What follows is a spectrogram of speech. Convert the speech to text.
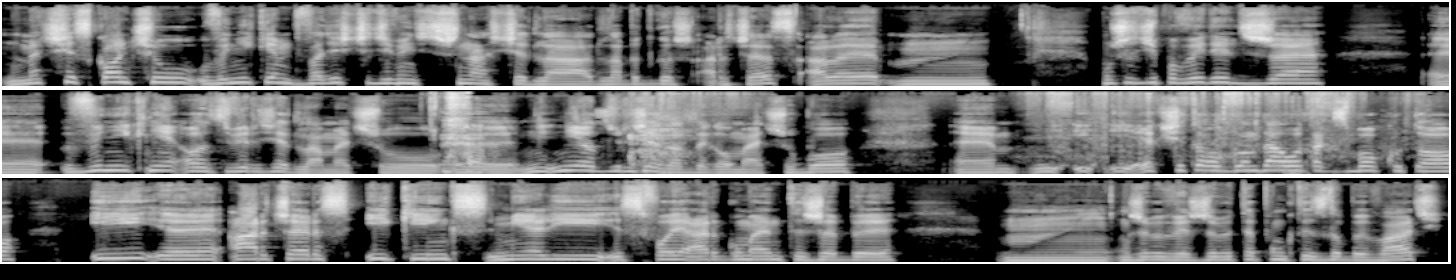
Mecz się skończył wynikiem 29-13 dla, dla Bydgoszcz Archers, ale mm, muszę ci powiedzieć, że e, wynik nie odzwierciedla meczu, e, nie odzwierciedla tego meczu, bo jak się to oglądało tak z boku, to i e, Archers, i Kings mieli swoje argumenty, żeby mm, żeby wiesz, żeby te punkty zdobywać.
